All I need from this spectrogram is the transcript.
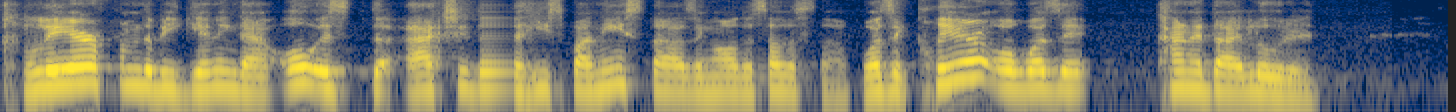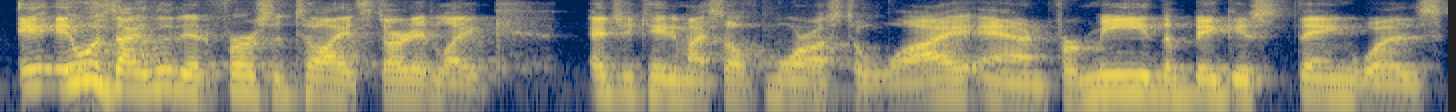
clear from the beginning that oh, it's the actually the Hispanistas and all this other stuff? Was it clear or was it kind of diluted? it, it was diluted at first until I started like educating myself more as to why. And for me, the biggest thing was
